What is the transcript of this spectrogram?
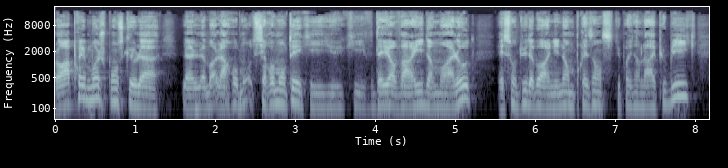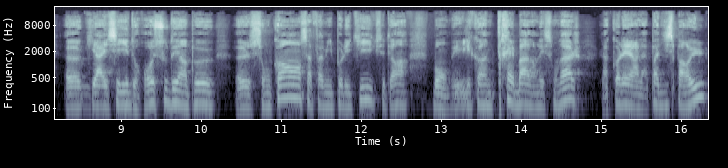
alors après, moi, je pense que la, la, la, ces remontées qui, qui d'ailleurs varient d'un mois à l'autre, elles sont dues d'abord à une énorme présence du président de la République, euh, qui a essayé de ressouder un peu euh, son camp, sa famille politique, etc. Bon, mais il est quand même très bas dans les sondages. La colère, elle n'a pas disparu.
